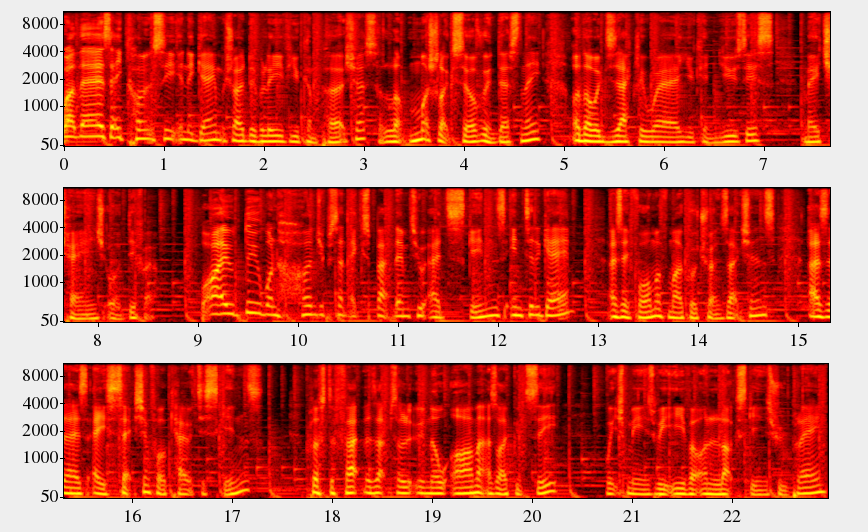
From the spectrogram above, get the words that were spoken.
Well, there's a currency in the game which I do believe you can purchase, much like silver in Destiny, although exactly where you can use this may change or differ. But I do 100% expect them to add skins into the game as a form of microtransactions, as there's a section for character skins plus the fact there's absolutely no armor as I could see, which means we either unlock skins through playing,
